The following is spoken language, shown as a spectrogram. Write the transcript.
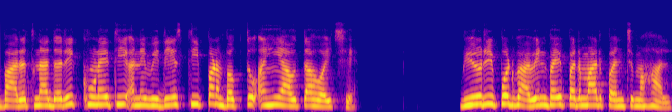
ભારતના દરેક ખૂણેથી અને વિદેશથી પણ ભક્તો અહીં આવતા હોય છે. બ્યુરો રિપોર્ટ ભાવિનભાઈ પરમાર, પંચમહાલ.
